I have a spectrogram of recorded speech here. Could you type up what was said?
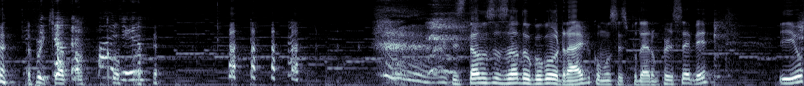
é porque eu tava Estamos usando o Google Drive, como vocês puderam perceber. E o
